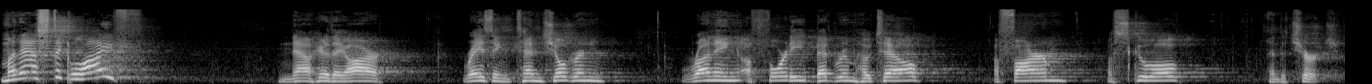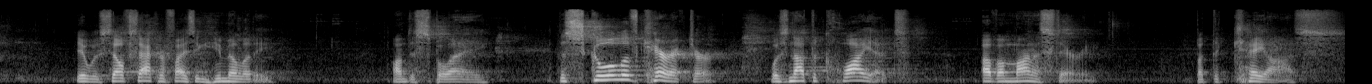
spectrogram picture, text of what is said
monastic life. Now here they are, raising 10 children, running a 40 bedroom hotel, a farm, a school, and a church. It was self sacrificing humility on display. The school of character was not the quiet of a monastery, but the chaos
